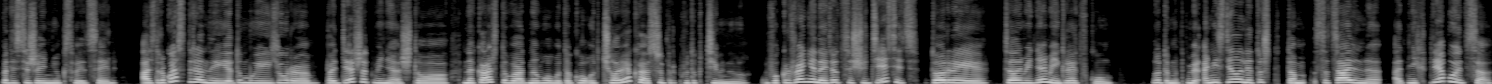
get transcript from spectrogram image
по достижению к своей цели. А с другой стороны, я думаю, Юра поддержит меня, что на каждого одного вот такого вот человека суперпродуктивного в окружении найдется еще 10, которые целыми днями играют в комп. Ну, там, например, они сделали то, что там социально от них требуется,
